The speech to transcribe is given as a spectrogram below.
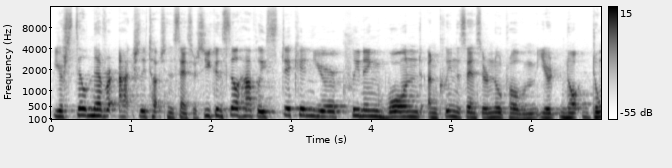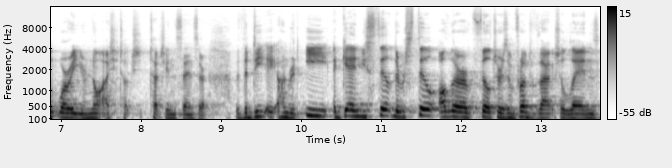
you're still never actually touching the sensor. So you can still happily stick in your cleaning wand and clean the sensor, no problem. You're not, don't worry, you're not actually touch, touching the sensor. With the D800E, again, you still, there were still other filters in front of the actual lens,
